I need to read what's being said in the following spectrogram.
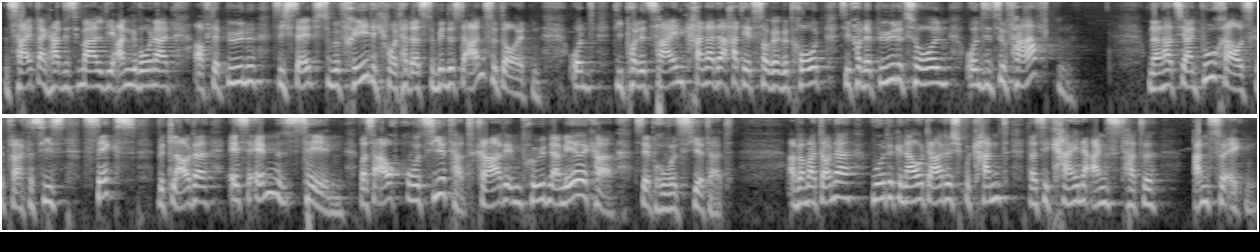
Eine Zeit lang hatte sie mal die Angewohnheit, auf der Bühne sich selbst zu befriedigen oder das zumindest anzudeuten. Und die Polizei in Kanada hat jetzt sogar gedroht, sie von der Bühne zu holen und sie zu verhaften. Und dann hat sie ein Buch rausgebracht, das hieß Sex mit lauter SM-Szenen, was auch provoziert hat, gerade im frühen Amerika sehr provoziert hat. Aber Madonna wurde genau dadurch bekannt, dass sie keine Angst hatte, anzuecken.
